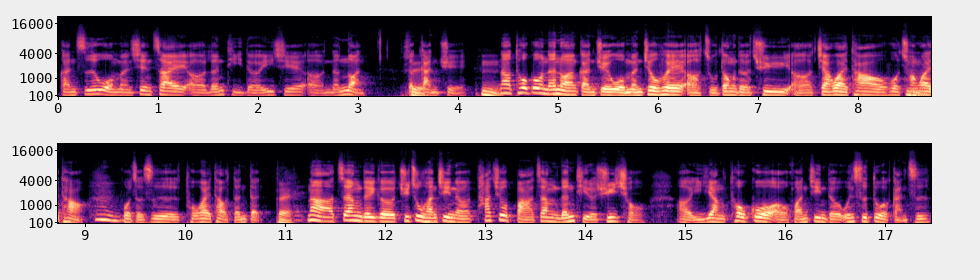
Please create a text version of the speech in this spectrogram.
感知我们现在呃人体的一些呃冷暖的感觉。嗯。那透过冷暖的感觉，我们就会呃主动的去呃加外套或穿外套，嗯，或者是脱外套等等。对。那这样的一个居住环境呢，它就把这样人体的需求呃一样，透过呃环境的温湿度的感知，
